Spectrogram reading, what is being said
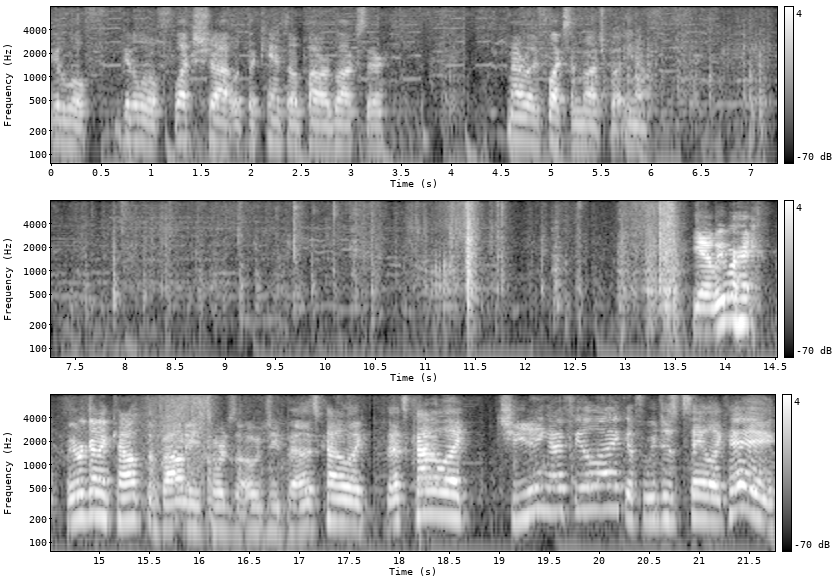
get a little get a little flex shot with the Kanto power box there. Not really flexing much, but you know. Yeah, we were we were gonna count the bounty towards the OG pack. That's kind of like that's kind of like cheating. I feel like if we just say like, hey,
